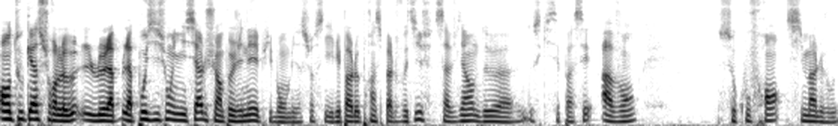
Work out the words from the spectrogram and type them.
en tout cas sur la, position initiale, je suis un peu gêné. Et puis bon, bien sûr, s'il n'est pas le principal fautif, ça vient de, euh, de ce qui s'est passé avant ce coup franc si mal joué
